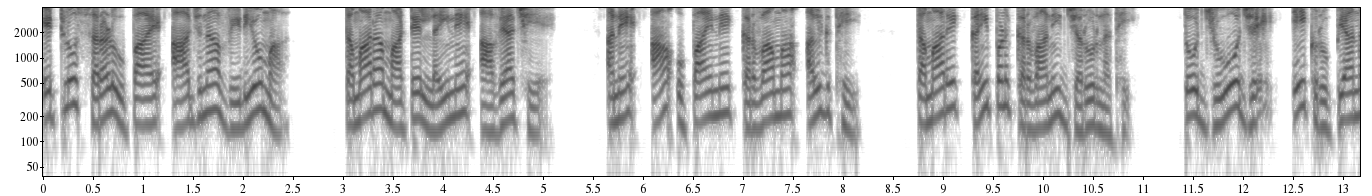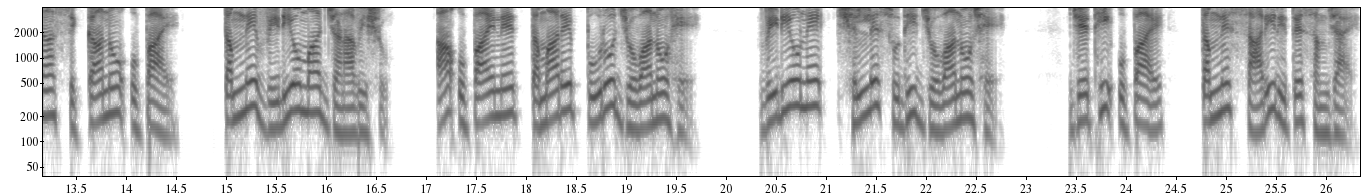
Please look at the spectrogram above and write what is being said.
એટલો સરળ ઉપાય આજના વિડીયોમાં તમારા માટે લઈને આવ્યા છીએ. અને આ ઉપાયને કરવામાં અલગથી તમારે કંઈ પણ કરવાની જરૂર નથી. તો જુઓ જે એક રૂપિયાના સિક્કાનો ઉપાય તમને વિડીયોમાં જણાવીશું. આ ઉપાયને તમારે પૂરો જોવાનો છે વિડીયોને છેલ્લે સુધી જોવાનો છે. જેથી ઉપાય તમને સારી રીતે સમજાય.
